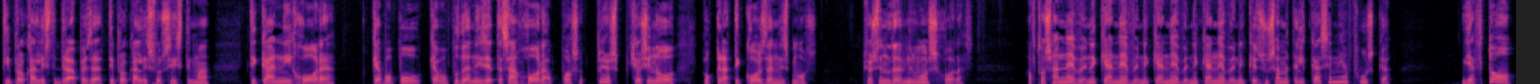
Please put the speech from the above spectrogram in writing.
τι προκαλεί στην τράπεζα, τι προκαλεί στο σύστημα, τι κάνει η χώρα και από πού, και από πού δανείζεται σαν χώρα. Ποιος είναι ο, ο κρατικός δανεισμός, Ποιος είναι ο δανεισμός της χώρας; Αυτός ανέβαινε και ανέβαινε και ανέβαινε και ανέβαινε και ζούσαμε τελικά σε μια φούσκα. Γι' αυτό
